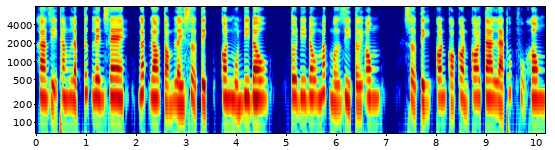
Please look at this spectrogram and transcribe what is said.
Kha Dĩ Thăng lập tức lên xe, gắt gao tóm lấy sở tịch. Con muốn đi đâu? Tôi đi đâu mắc mớ gì tới ông? Sở tịch con có còn coi ta là thúc phụ không?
